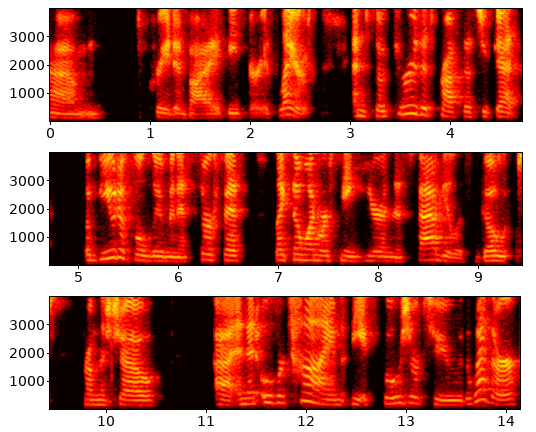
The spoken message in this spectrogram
um, created by these various layers. And so through this process, you get a beautiful luminous surface, like the one we're seeing here in this fabulous goat from the show. Uh, and then over time, the exposure to the weather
